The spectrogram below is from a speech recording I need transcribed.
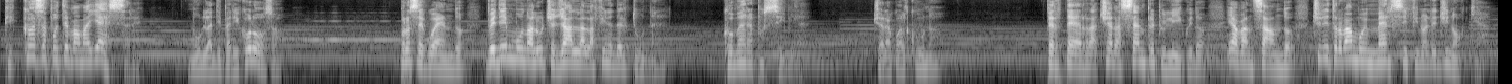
Che cosa poteva mai essere? Nulla di pericoloso. Proseguendo, vedemmo una luce gialla alla fine del tunnel. Com'era possibile? C'era qualcuno? Per terra c'era sempre più liquido e avanzando ci ritrovammo immersi fino alle ginocchia.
